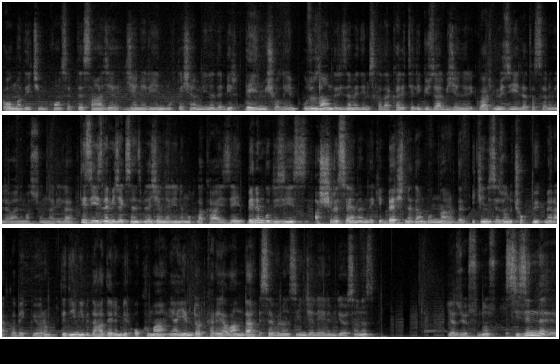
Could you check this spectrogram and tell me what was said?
olmadığı için bu konsepte sadece jeneriğin muhteşemliğine de bir değinmiş olayım. Uzun zamandır izlemediğimiz kadar kaliteli güzel bir jenerik var. Müziğiyle, tasarımıyla ve animasyonlarıyla. Dizi izlemeyecekseniz bile jeneriğini mutlaka izleyin. Benim bu diziyi aşırı sevmemdeki 5 neden bunlardı. İkinci sezonu çok büyük merakla bekliyorum. Dediğim gibi daha derin bir okuma yani 24 kare yalanda Severance'ı inceleyelim diyorsanız yazıyorsunuz. Sizinle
